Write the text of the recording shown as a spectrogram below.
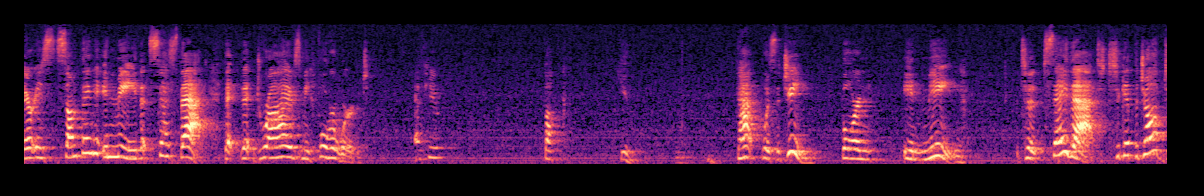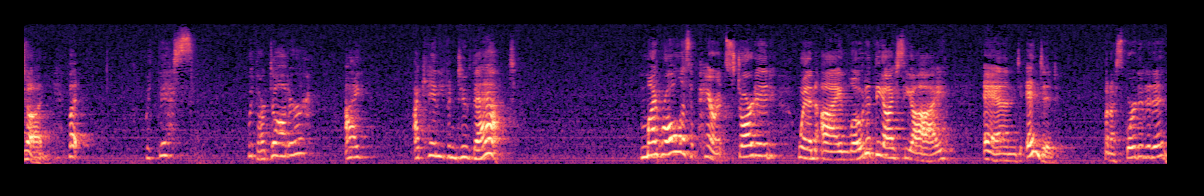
There is something in me that says that, that, that drives me forward. F you. Fuck you. That was the gene born in me to say that, to get the job done. But with this, with our daughter, I, I can't even do that. My role as a parent started when I loaded the ICI and ended when I squirted it in.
